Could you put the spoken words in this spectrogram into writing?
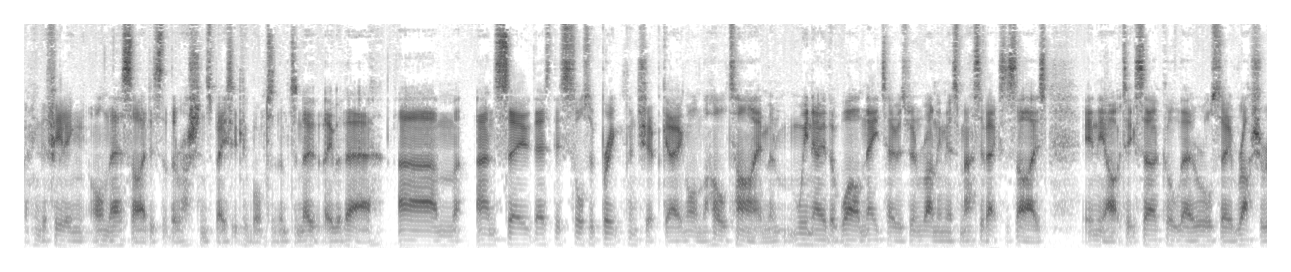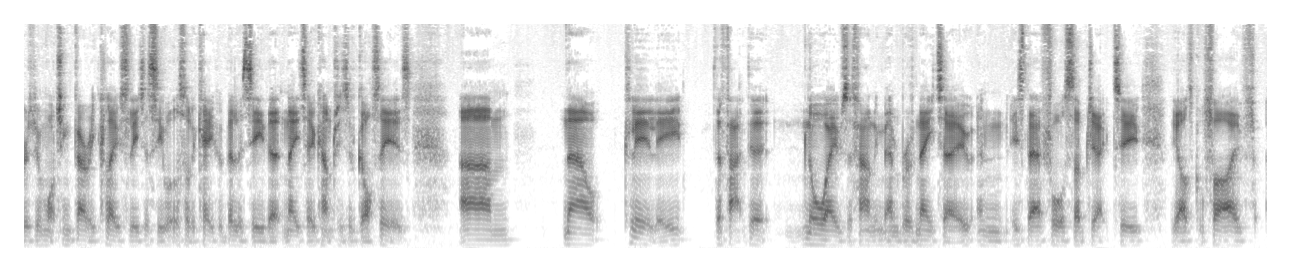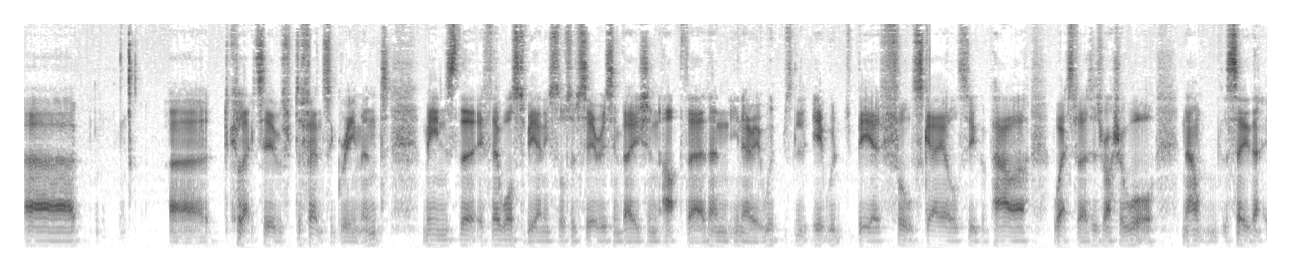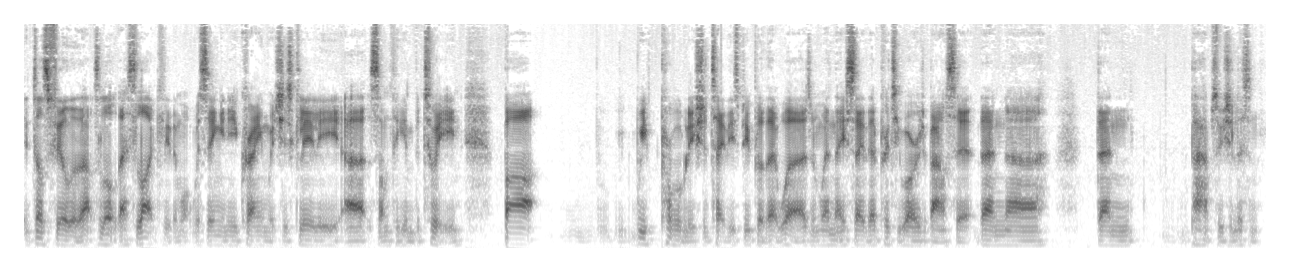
I mean, the feeling on their side is that the Russians basically wanted them to know that they were there, um, and so there's this sort of brinkmanship going on the whole time. And we know that while NATO has been running this massive exercise in the Arctic Circle, there also Russia has been watching very closely to see what the sort of capability that NATO countries have got is. Um, now, clearly, the fact that Norway was a founding member of NATO and is therefore subject to the Article 5 uh, uh, collective defence agreement means that if there was to be any sort of serious invasion up there, then you know it would it would be a full scale superpower West versus Russia war. Now, say that it does feel that that's a lot less likely than what we're seeing in Ukraine, which is clearly uh, something in between. But we probably should take these people at their word, and when they say they're pretty worried about it, then uh, then perhaps we should listen.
